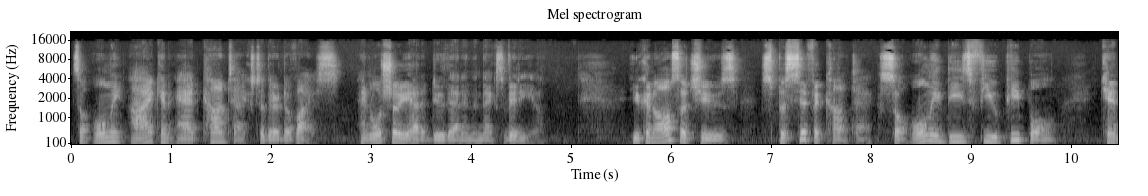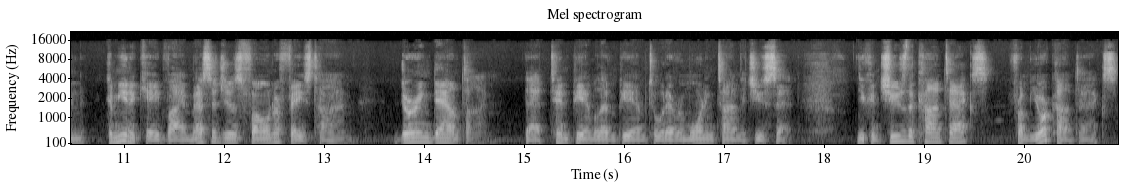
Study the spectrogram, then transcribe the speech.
so only I can add contacts to their device, and we'll show you how to do that in the next video. You can also choose specific contacts, so only these few people can communicate via messages, phone, or FaceTime during downtime, that 10 p.m., 11 p.m. to whatever morning time that you set. You can choose the contacts from your contacts,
